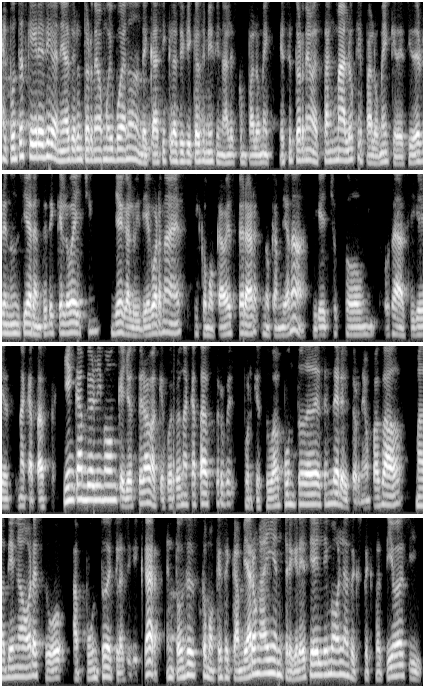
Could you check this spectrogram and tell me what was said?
el punto es que Grecia venía a hacer un torneo muy bueno donde casi clasifica semifinales con Palomeque. Este torneo es tan malo que Palomeque decide renunciar antes de que lo echen, llega Luis Diego Arnaez y como cabe esperar, no cambia nada, sigue hecho todo, o sea, sigue es una catástrofe. Y en cambio Limón, que yo esperaba que fuera una catástrofe porque estuvo a punto de descender el torneo pasado, más bien ahora estuvo a punto de clasificar. Entonces, como que se cambiaron ahí entre Grecia y Limón las expectativas y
